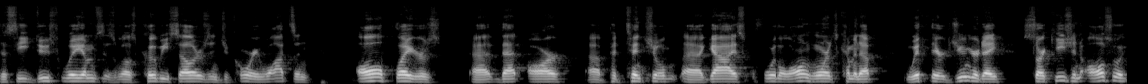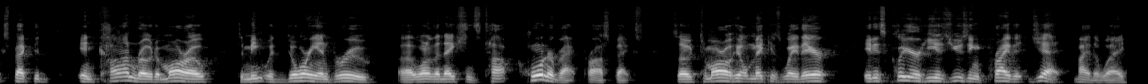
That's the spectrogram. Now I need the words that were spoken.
to see Deuce Williams as well as Kobe Sellers and Ja'Cory Watson, all players uh, that are uh, potential uh, guys for the Longhorns coming up with their junior day. Sarkisian also expected in Conroe tomorrow to meet with Dorian Brew, uh, one of the nation's top cornerback prospects. So tomorrow he'll make his way there. It is clear he is using private jet, by the way,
